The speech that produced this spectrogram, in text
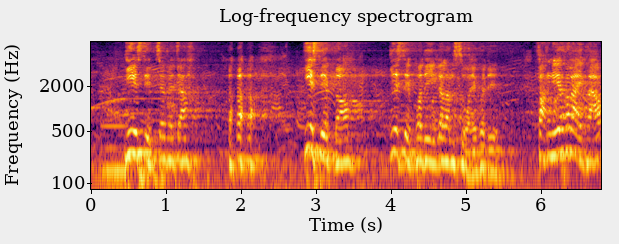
20ใช่ไหมจ๊ะ20เนาะ20พอดีกำลังสวยพอดี ฝั่งนี้เท่าไหร่ครับ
